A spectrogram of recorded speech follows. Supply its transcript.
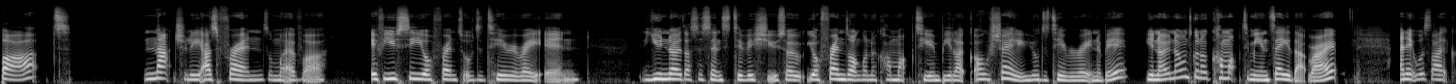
But naturally as friends and whatever if you see your friend sort of deteriorating you know that's a sensitive issue. So your friends aren't going to come up to you and be like oh shay you're deteriorating a bit you know? No one's going to come up to me and say that right? And it was like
